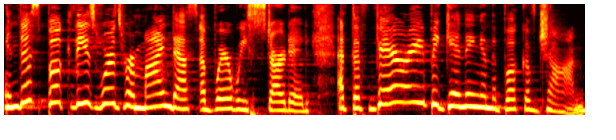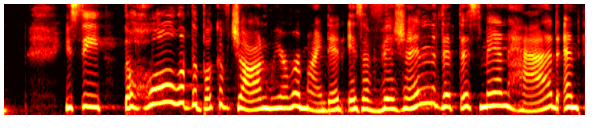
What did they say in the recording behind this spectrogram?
In this book, these words remind us of where we started at the very beginning in the book of John. You see, the whole of the book of John, we are reminded, is a vision that this man had. And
